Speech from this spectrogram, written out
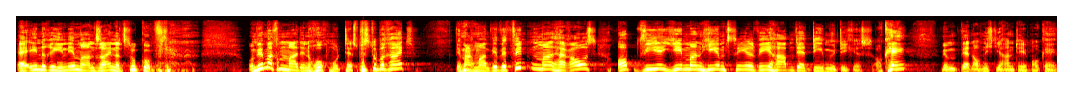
erinnere ihn immer an seine Zukunft. Und wir machen mal den Hochmuttest. Bist du bereit? Wir machen mal, wir, wir finden mal heraus, ob wir jemanden hier im CLW haben, der demütig ist. Okay? Wir werden auch nicht die Hand heben. Okay,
